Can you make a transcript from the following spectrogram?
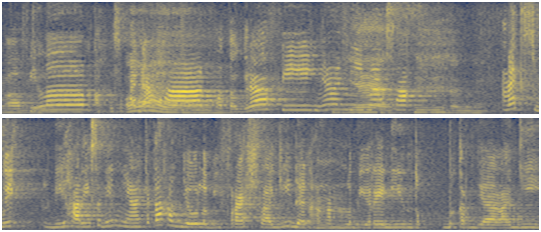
eh, film aku sepedahan Oh. fotografi nyanyi Yes. masak Benar-benar. next week di hari Seninnya kita akan jauh lebih fresh lagi dan Hmm. akan lebih ready untuk bekerja lagi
